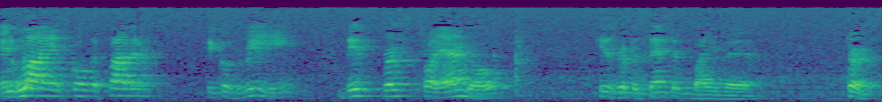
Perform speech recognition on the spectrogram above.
And why it's called the Father? Because really, this first triangle is represented by the first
